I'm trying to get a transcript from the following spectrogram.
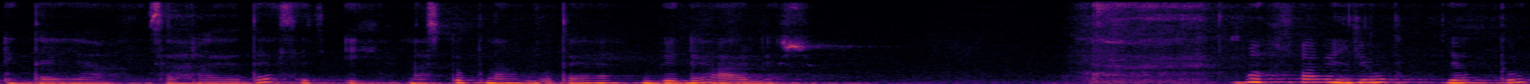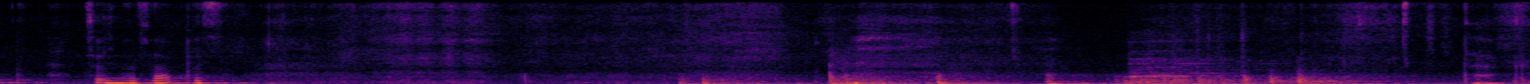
ідея заграю 10 і наступна буде Білі Айліш. Махаю, я тут. Це не запис. Так.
